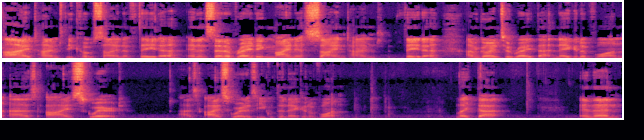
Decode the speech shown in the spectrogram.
i times the cosine of theta, and instead of writing minus sine times theta, I'm going to write that negative 1 as i squared, as i squared is equal to negative 1 like that. And then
